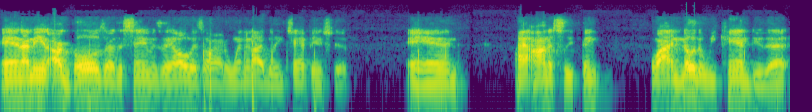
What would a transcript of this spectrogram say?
and I mean, our goals are the same as they always are to win an Ivy League championship. And I honestly think, well, I know that we can do that.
